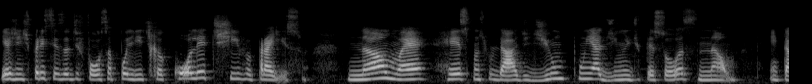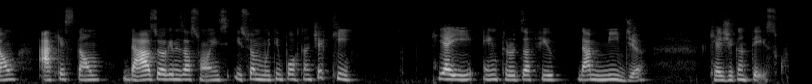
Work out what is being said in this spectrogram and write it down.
E a gente precisa de força política coletiva para isso. Não é responsabilidade de um punhadinho de pessoas, não. Então, a questão das organizações, isso é muito importante aqui. E aí entra o desafio da mídia, que é gigantesco.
